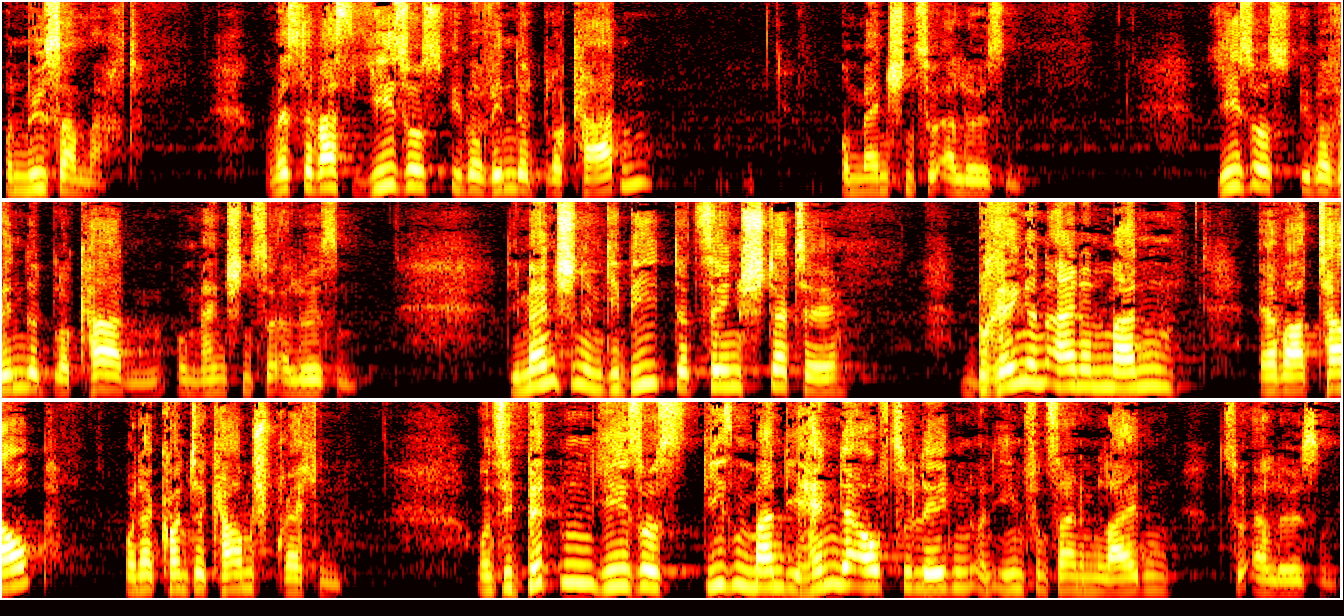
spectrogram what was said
und mühsam macht. Und wisst ihr was? Jesus überwindet Blockaden, um Menschen zu erlösen. Jesus überwindet Blockaden, um Menschen zu erlösen. Die Menschen im Gebiet der zehn Städte bringen einen Mann, er war taub und er konnte kaum sprechen. Und sie bitten Jesus, diesem Mann die Hände aufzulegen und ihn von seinem Leiden zu erlösen.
